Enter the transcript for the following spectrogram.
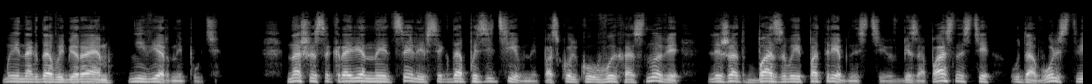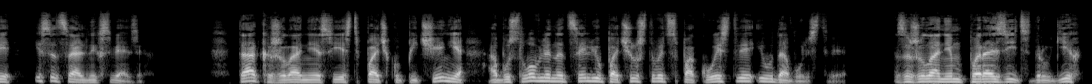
мы иногда выбираем неверный путь. Наши сокровенные цели всегда позитивны, поскольку в их основе лежат базовые потребности в безопасности, удовольствии и социальных связях. Так, желание съесть пачку печенья обусловлено целью почувствовать спокойствие и удовольствие. За желанием поразить других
